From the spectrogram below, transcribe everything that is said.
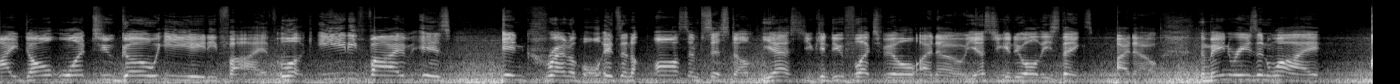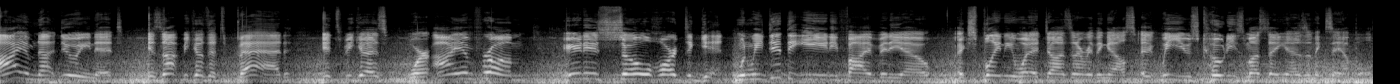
I don't want to go E85. Look, E85 is incredible. It's an awesome system. Yes, you can do flex fuel, I know. Yes, you can do all these things, I know. The main reason why I am not doing it is not because it's bad, it's because where I am from, it is so hard to get. When we did the E85 video explaining what it does and everything else, we used Cody's Mustang as an example.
